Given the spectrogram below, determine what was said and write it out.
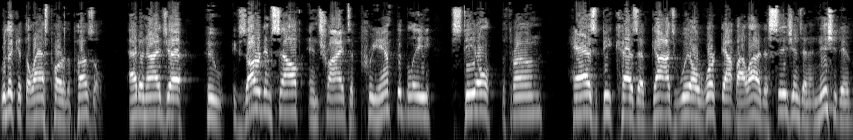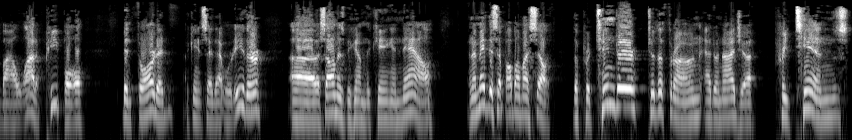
we look at the last part of the puzzle. Adonijah, who exalted himself and tried to preemptively steal the throne, has, because of God's will worked out by a lot of decisions and initiative by a lot of people, been thwarted. I can't say that word either. Uh, Solomon's become the king, and now and I made this up all by myself. The pretender to the throne, Adonijah, pretends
